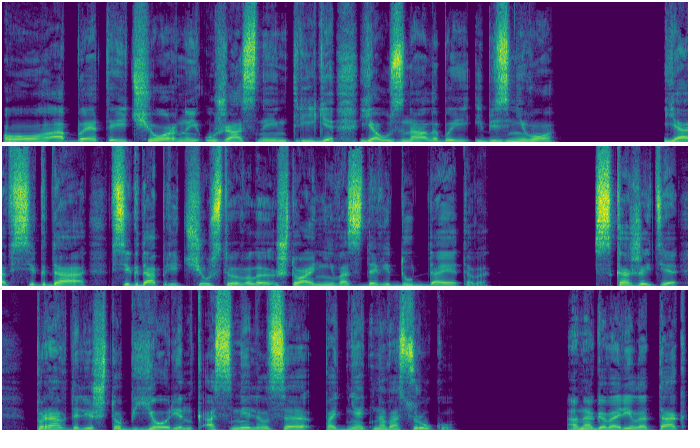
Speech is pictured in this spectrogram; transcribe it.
О, об этой черной ужасной интриге я узнала бы и без него. Я всегда, всегда предчувствовала, что они вас доведут до этого. Скажите, правда ли, что Бьоринг осмелился поднять на вас руку? Она говорила так,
